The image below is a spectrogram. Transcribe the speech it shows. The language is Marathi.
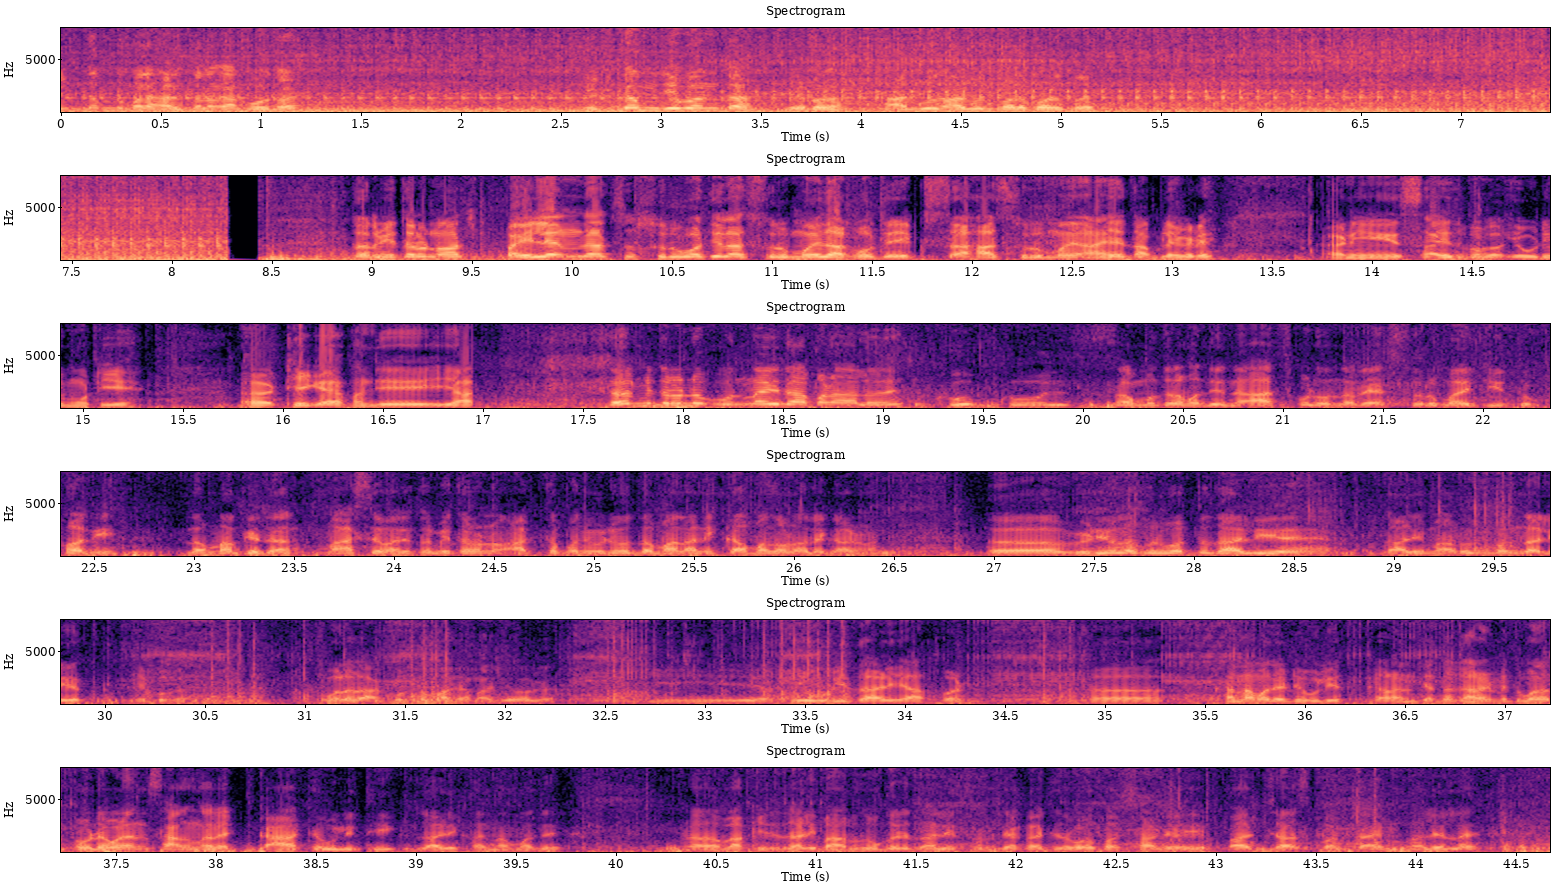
एकदम तुम्हाला हलताना दाखवतो एकदम जिवंत. हे बघा अजून अजून फडफडतोय. तर मित्रांनो आज पहिल्यांदाच सुरुवातीला सुरमय दाखवतो एक सहा सुरमय आहेत आपल्याकडे. आणि साईज बघा केवढी मोठी आहे. ठीक आहे म्हणजे या तर मित्रांनो पुन्हा एकदा आपण आलोय खूप खोल समुद्रामध्ये. आज पण होणार आहे सुरमयची तुफानी धमाकेदार मासेमारी. तर मित्रांनो आजचा पण व्हिडिओ धमाल आणि कमाल होणार आहे कारण व्हिडिओला सुरुवात तर झाली आहे. जाळी मारून पण झाली आहेत. हे बघा. तुम्हाला दाखवतो माझ्या मागे बघा. की एवढी जाळी आपण खानामध्ये ठेवली आहेत. कारण त्याचं कारण मी तुम्हाला थोड्या वेळाने सांगणार आहे का ठेवली ती जाळी खानामध्ये. बाकीची जाळी मारून वगैरे झाली संध्याकाळची जवळपास साडेपाचच्या आसपास टाईम झालेला आहे.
